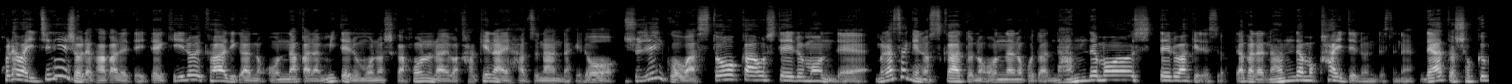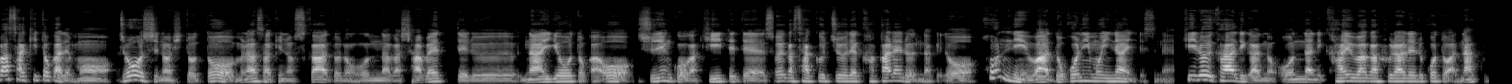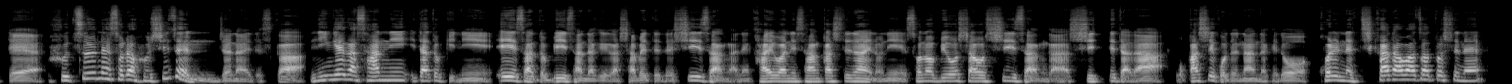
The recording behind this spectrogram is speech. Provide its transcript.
これは一人称で書かれていて、黄色いカーディガンの女から見てるものしか本来は書けないはずなんだけど、主人公はストーカーをしているもんで、紫のスカートの女のことは何でも知ってるわけですよ。だから何でも書いてるんですね。で、あと職場先とかでも、上司の人と紫のスカートの女が喋ってる内容とかを主人公が聞いてて、それが作中で書かれるんだけど、本人はどこにもいないんですね。黄色いカーディガンの女に会話が振られることはないなくて、普通ね、それは不自然じゃないですか。人間が3人いた時に、A さんと B さんだけが喋ってて、C さんがね、会話に参加してないのに、その描写を C さんが知ってたら、おかしいことなんだけど、これね、力技としてね、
